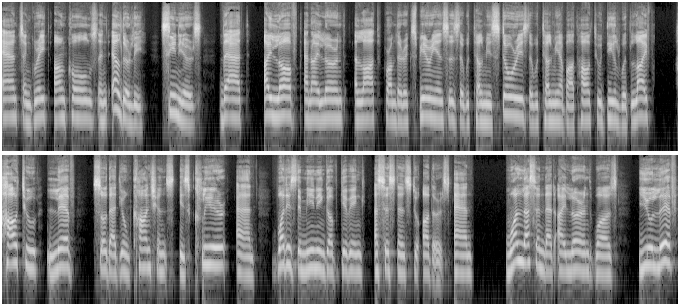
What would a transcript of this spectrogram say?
aunts and great uncles and elderly seniors that I loved and I learned a lot from their experiences. They would tell me stories, they would tell me about how to deal with life, how to live so that your conscience is clear and what is the meaning of giving assistance to others. And one lesson that I learned was you live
